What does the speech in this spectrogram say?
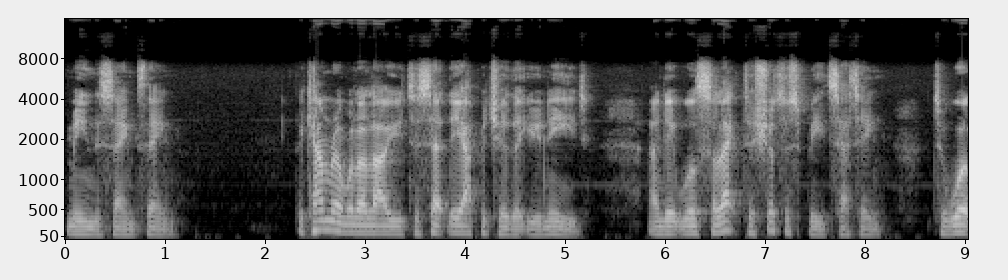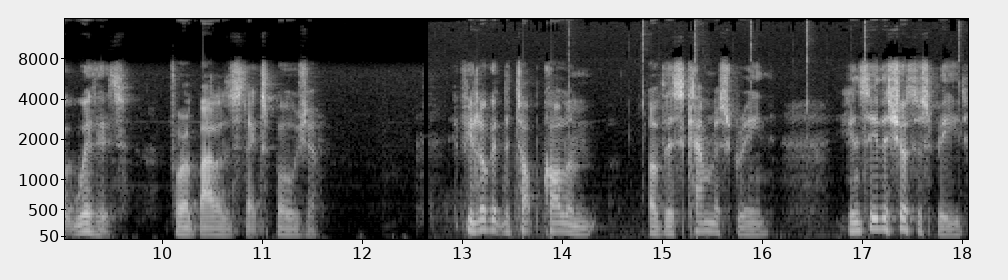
mean the same thing. The camera will allow you to set the aperture that you need and it will select a shutter speed setting to work with it for a balanced exposure. If you look at the top column of this camera screen you can see the shutter speed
